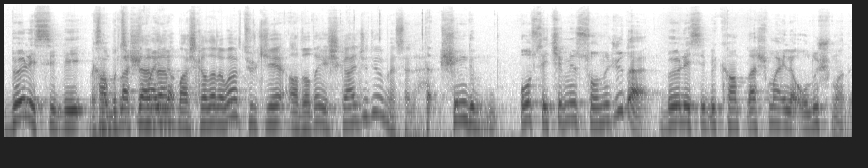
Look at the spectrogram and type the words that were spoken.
böylesi bir Mesela bu kamplaşmayla... tiplerden başkaları var. Türkiye adada işgalci diyor mesela. Şimdi o seçimin sonucu da böylesi bir kamplaşmayla oluşmadı.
